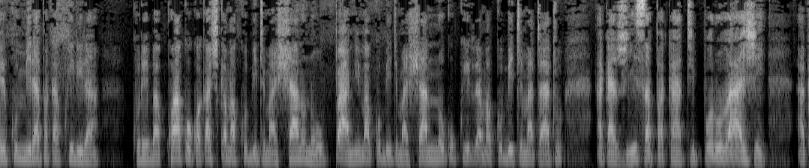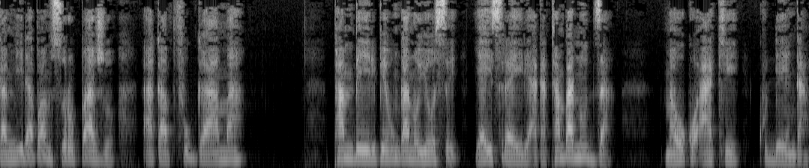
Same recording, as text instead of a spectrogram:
pekumira pakakwirira kureba kwako kwakasvika makubhiti mashanu noupamhi makubhiti mashanu nokukwirira makubhiti matatu akazviisa pakati poruvazhe akamira pamusoro pazvo akapfugama. Pamberi peungano yose yaisraeri akatambanudza maoko ake kudenga.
